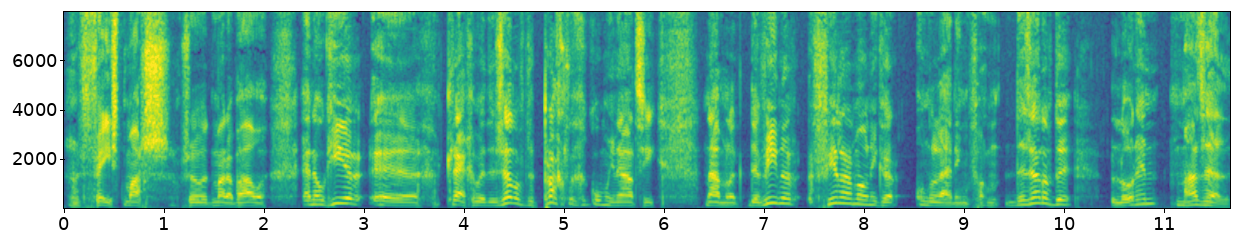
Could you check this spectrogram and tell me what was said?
Een feestmars, zullen we het maar ophouden. En ook hier uh, krijgen we dezelfde prachtige combinatie, namelijk de Wiener Philharmoniker onder leiding van dezelfde Lorin Mazel.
